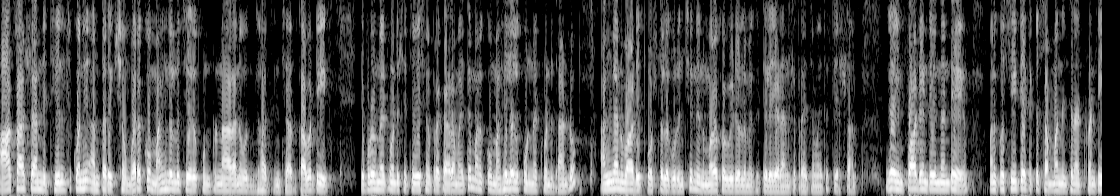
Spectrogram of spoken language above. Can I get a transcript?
ఆకాశాన్ని చీల్చుకొని అంతరిక్షం వరకు మహిళలు చేరుకుంటున్నారని ఉద్ఘాటించారు. కాబట్టి ఇప్పుడు ఉన్నటువంటి సిచ్యువేషన్ ప్రకారం అయితే మనకు మహిళలకు ఉన్నటువంటి దాంట్లో అంగన్వాడీ పోస్టుల గురించి నేను మరొక వీడియోలో మీకు తెలియడానికి ప్రయత్నం అయితే చేస్తాను. ఇంకా ఇంపార్టెంట్ ఏంటంటే మనకు సీటెట్కి సంబంధించినటువంటి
